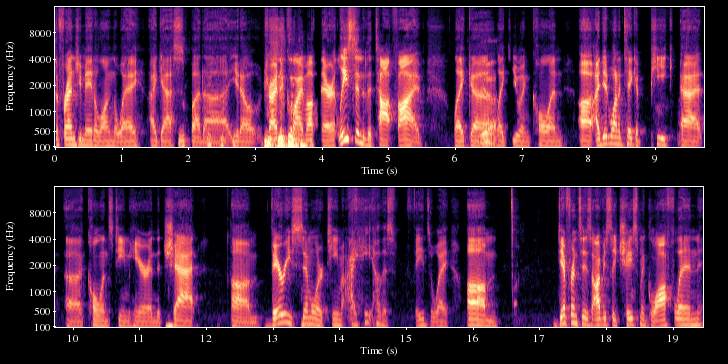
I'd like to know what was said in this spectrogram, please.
the friends you made along the way, I guess, but uh, you know, trying to climb up there at least into the top 5 like uh Yeah. like you and Colin. Uh I did want to take a peek at uh Colin's team here in the chat. Um, very similar team. I hate how this fades away. Um, difference is obviously Chase McLaughlin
